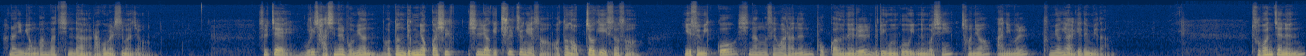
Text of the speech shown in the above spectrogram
하나님 영광 받으신다라고 말씀하죠. 실제 우리 자신을 보면 어떤 능력과 실, 실력이 출중해서 어떤 업적이 있어서 예수 믿고 신앙생활하는 복과 은혜를 누리고 있는 것이 전혀 아님을 분명히 알게 됩니다. 두 번째는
